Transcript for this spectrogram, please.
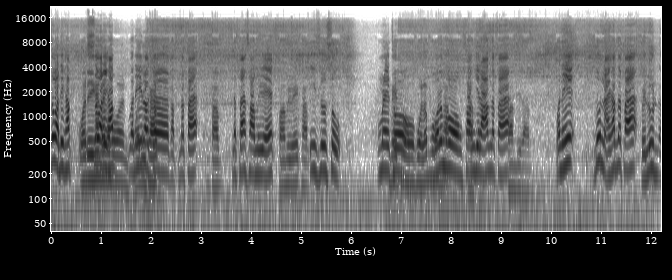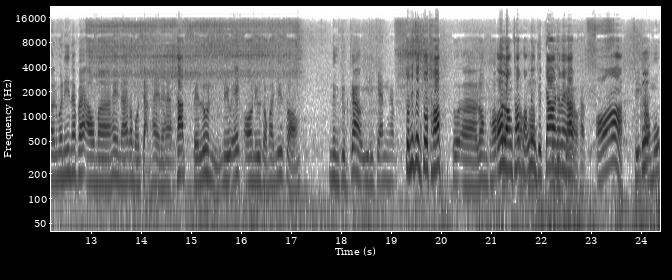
สวัสดีครับ สวัสดีครับสวัสดีครับท่านผู้ชมวันนี้สวัเราสดีครับเจอกับน้าแปะครับน้าแปะฟาร์มยูเอ็กฟาร์มวิเวกครับอีซูซุเมเมโทรโทรหัวลำโพงหัวลำโพงครับฟาร์มยีราฟน้าแปะฟาร์มยีราฟวันนี้รุ่นไหนครับน้าแปะเป็นรุ่นเอ่อวันนี้นะแป๊ะเอามาให้น้ากระมวลจัดให้นะฮะ ครับ เป็นรุ่น New X All New 2022 1.9 Elegant ครับ ตัวนี้เป็นตัวท็อป ตัวเอ่อลองท็อปอ๋อ long top ของ 1.9 ใช่ไหมครับ ครับ อ๋อสีคือขาวมุก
